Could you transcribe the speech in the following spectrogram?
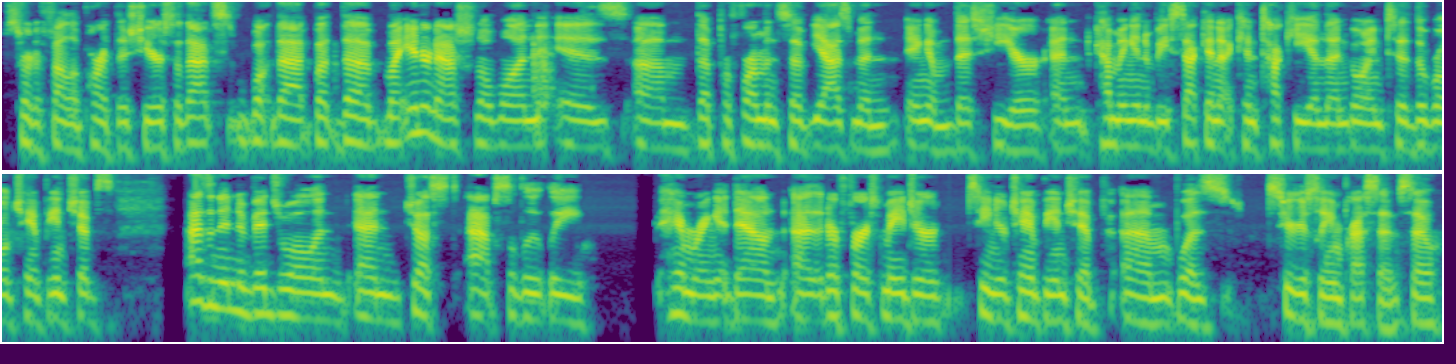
sort of fell apart this year. So that's what that. But the my international one is um, the performance of Yasmin Ingham this year and coming in to be second at Kentucky and then going to the World Championships as an individual and and just absolutely hammering it down at her first major senior championship um, was seriously impressive. So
